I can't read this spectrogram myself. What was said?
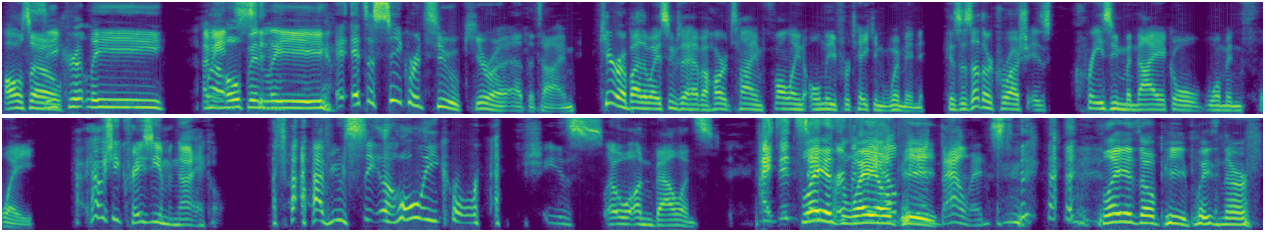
also, Secretly, I mean, openly. it's a secret to Kira at the time. Kira, by the way, seems to have a hard time falling only for taking women because his other crush is crazy maniacal woman Flay. how is she crazy and maniacal? have you seen? Holy crap! She is so unbalanced. I did play say is way OP. Balanced. play is OP. Please nerf.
